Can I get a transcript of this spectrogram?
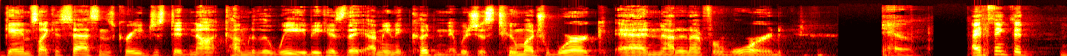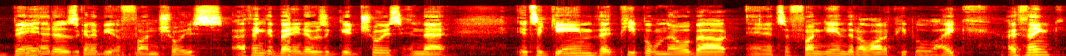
games like Assassin's Creed just did not come to the Wii because they I mean, it couldn't. It was just too much work and not enough reward. Yeah. I think that Bayonetta is going to be a fun choice. I think that Bayonetta was a good choice in that it's a game that people know about and it's a fun game that a lot of people like, I think.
